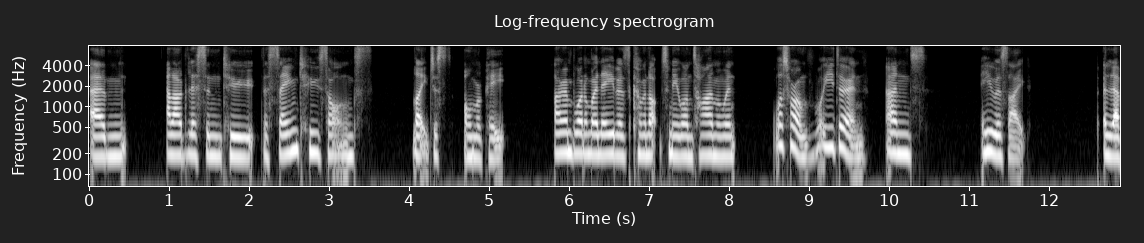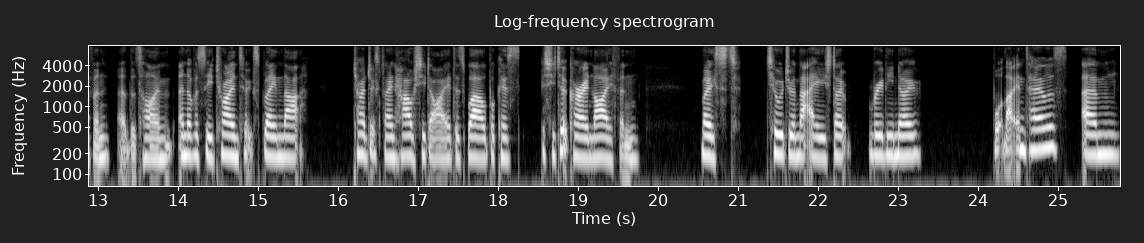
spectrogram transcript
um and i would listen to the same two songs like just on repeat. I remember one of my neighbors coming up to me one time and went what's wrong? What are you doing? And he was like 11 at the time and obviously trying to explain that trying to explain how she died as well because she took her own life and most children that age don't really know what that entails um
